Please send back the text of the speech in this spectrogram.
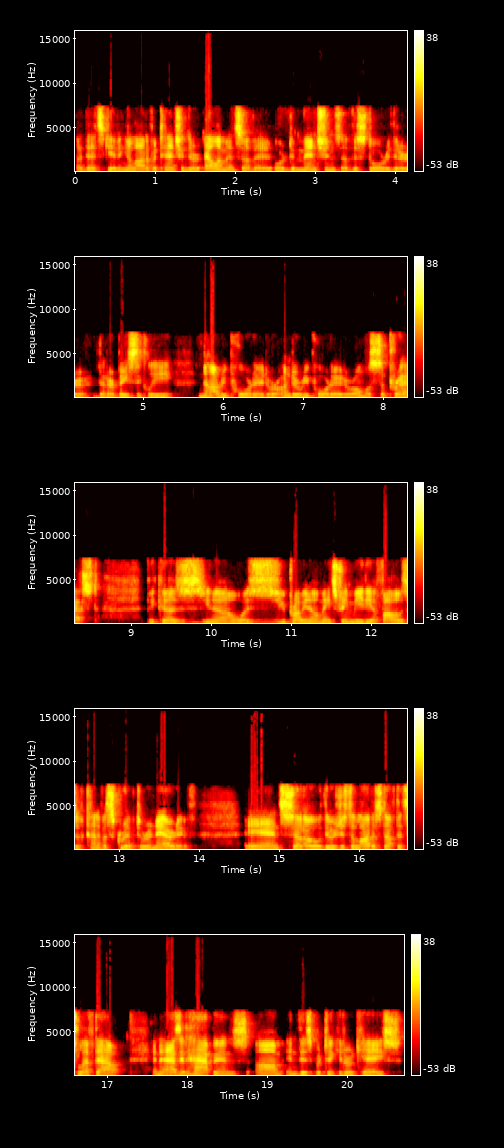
that's getting a lot of attention. There are elements of it or dimensions of the story that are that are basically not reported or underreported or almost suppressed because you know as you probably know mainstream media follows a kind of a script or a narrative and so there's just a lot of stuff that's left out. And as it happens um, in this particular case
